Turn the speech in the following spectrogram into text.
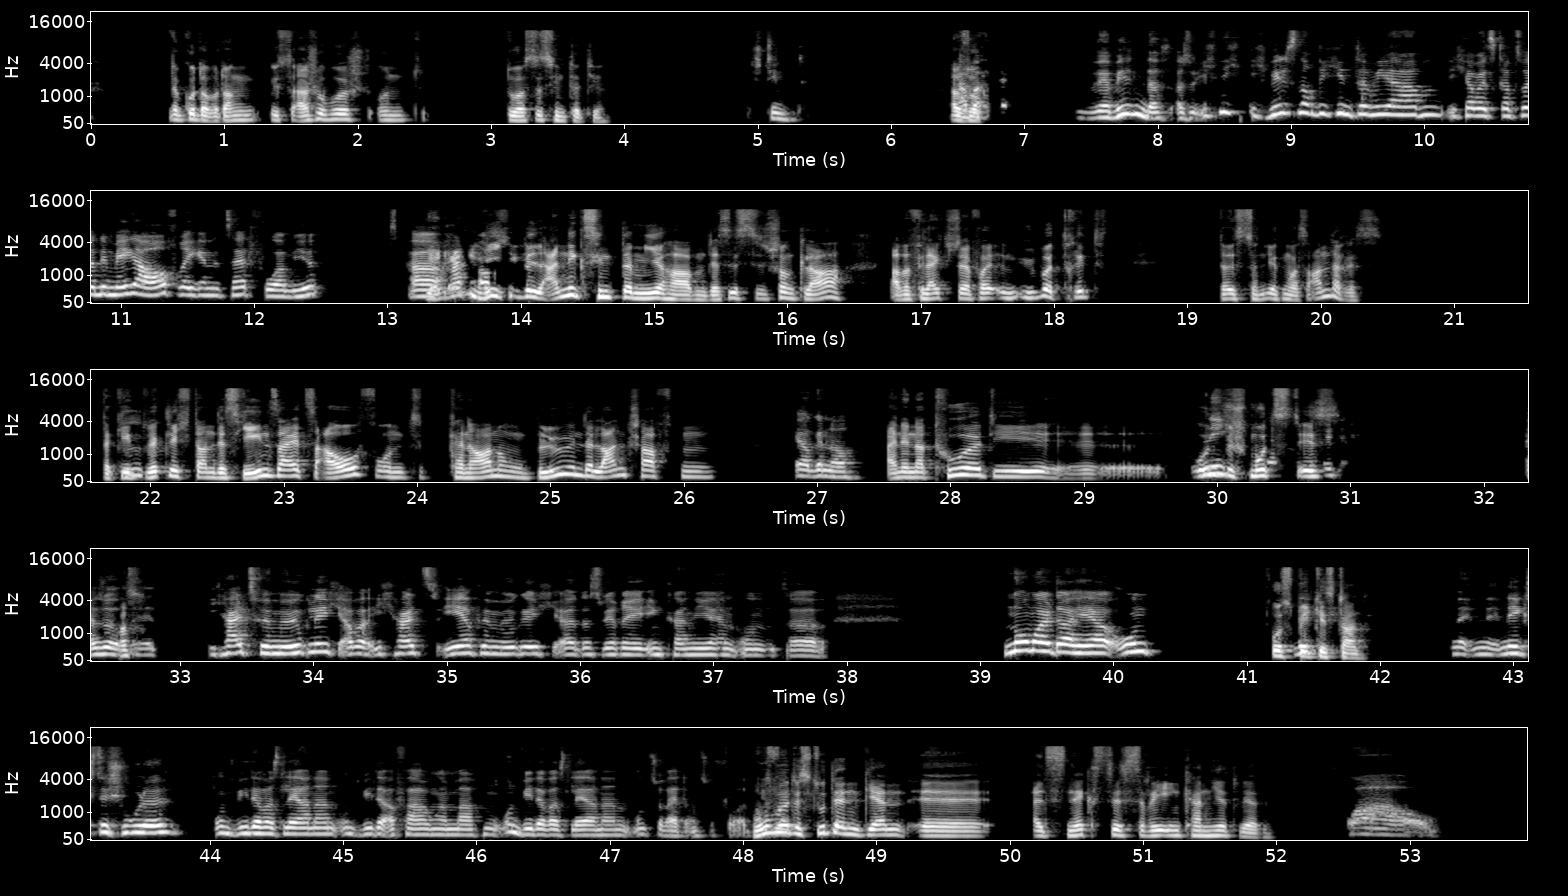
Na gut, aber dann ist auch schon wurscht und du hast es hinter dir. Stimmt. Also, Aber wer will denn das? Also ich nicht, ich will es noch nicht hinter mir haben. Ich habe jetzt gerade so eine mega aufregende Zeit vor mir. Äh, ja, ich will auch nichts hinter mir haben, das ist schon klar. Aber vielleicht stell dir vor, im Übertritt, da ist dann irgendwas anderes. Da geht Mhm. wirklich dann das Jenseits auf und, keine Ahnung, blühende Landschaften, ja, genau. eine Natur, die äh, unbeschmutzt ist. Also Was? äh, ich halte es für möglich, aber ich halte es eher für möglich, äh, dass wir reinkarnieren und äh, nochmal daher und Usbekistan. nächste Schule und wieder was lernen und wieder Erfahrungen machen und wieder was lernen und so weiter und so fort. Wo würdest du denn gern äh, als nächstes reinkarniert werden? Wow.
